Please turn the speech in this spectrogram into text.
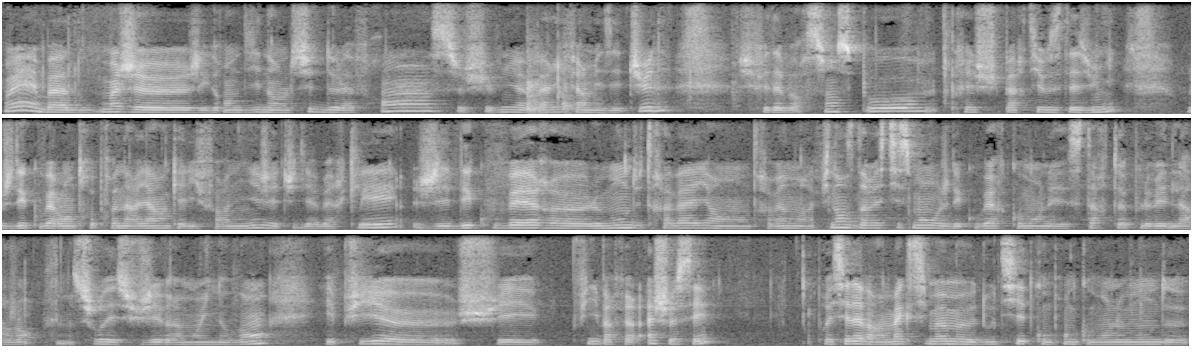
Ouais, bah donc moi j'ai grandi dans le sud de la France, je suis venue à Paris faire mes études. J'ai fait d'abord Sciences Po, après je suis partie aux États-Unis où j'ai découvert l'entrepreneuriat en Californie, j'ai étudié à Berkeley. J'ai découvert euh, le monde du travail en travaillant dans la finance d'investissement où j'ai découvert comment les startups levaient de l'argent sur des sujets vraiment innovants. Et puis euh, j'ai fini par faire HEC pour essayer d'avoir un maximum d'outils et de comprendre comment le monde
